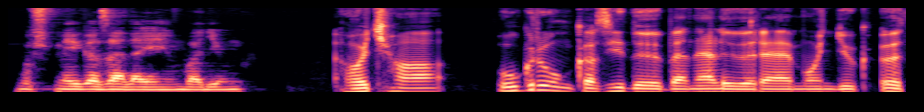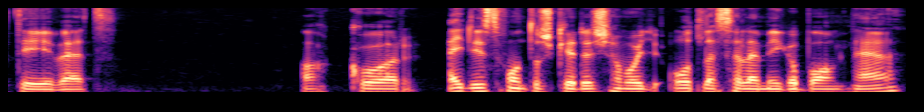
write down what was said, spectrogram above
most még az elején vagyunk. Hogyha ugrunk az időben előre mondjuk öt évet, akkor egyrészt fontos kérdésem, hogy ott leszel-e még a banknál,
